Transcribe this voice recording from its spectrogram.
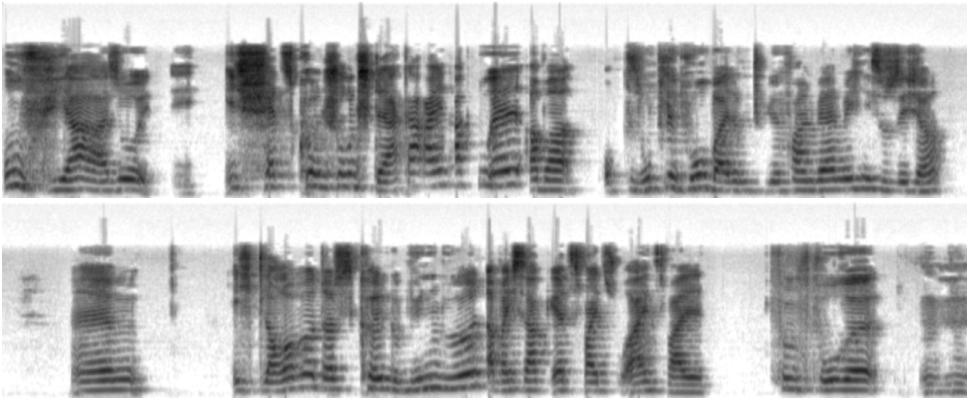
Uff, ja, also ich, schätze Köln schon stärker ein aktuell, aber ob so viele Tore bei dem Spiel fallen werden, bin ich nicht so sicher. Ähm, ich glaube, dass Köln gewinnen wird, aber ich sag eher 2 zu 1, weil fünf Tore mhm,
